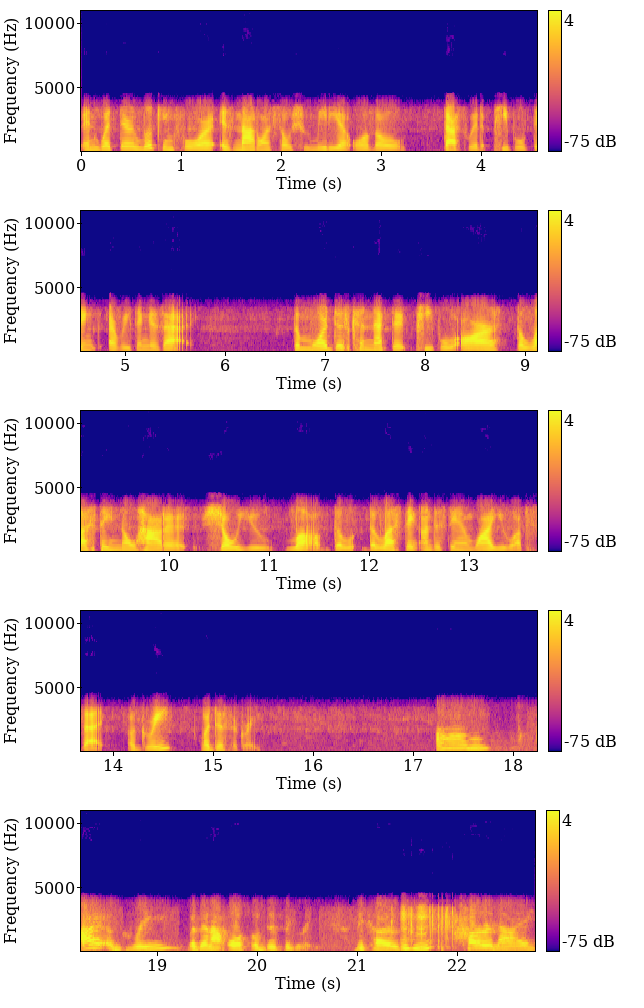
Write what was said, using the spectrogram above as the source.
and what they're looking for is not on social media, although that's where the people think everything is at. The more disconnected people are, the less they know how to show you love. The the less they understand why you upset. Agree or disagree? Um, I agree, but then I also disagree because Mhm. her and I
